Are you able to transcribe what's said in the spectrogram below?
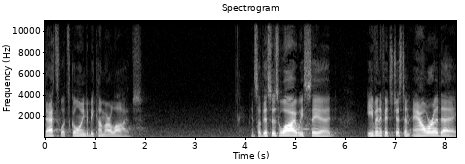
that's what's going to become our lives. And so, this is why we said, even if it's just an hour a day,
